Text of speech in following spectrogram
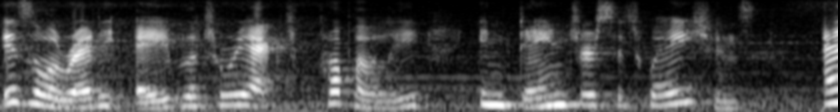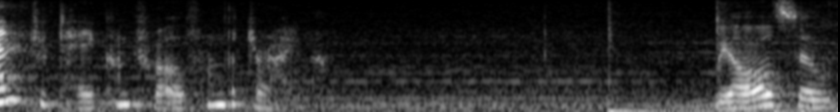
is already able to react properly in dangerous situations and to take control from the driver. We also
